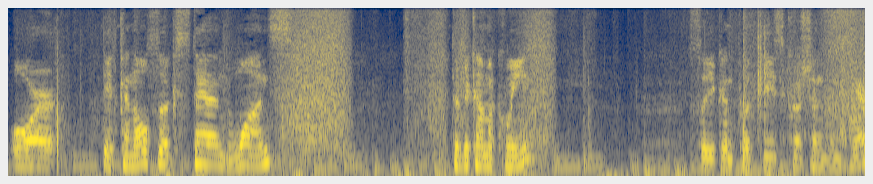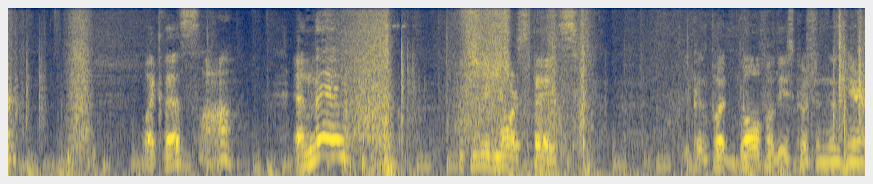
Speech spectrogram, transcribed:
or it can also extend once to become a queen. So you can put these cushions in here, like this. Wow. And then, if you need more space, you can put both of these cushions in here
